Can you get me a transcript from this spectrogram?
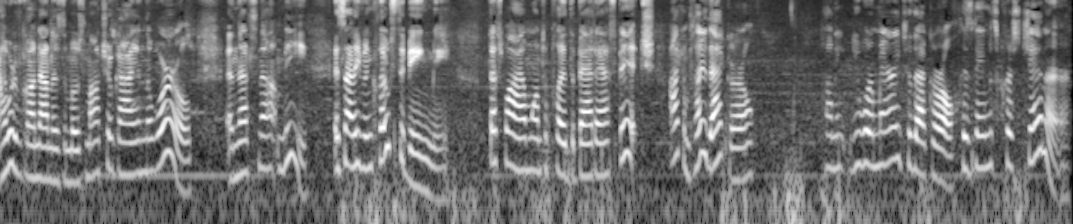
I would have gone down as the most macho guy in the world, and that's not me. It's not even close to being me. That's why I want to play the badass bitch. I can play that girl. Honey, you were married to that girl. His name is Kris Jenner.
